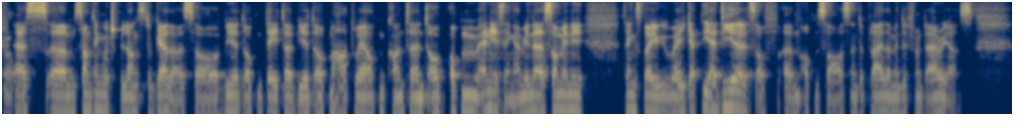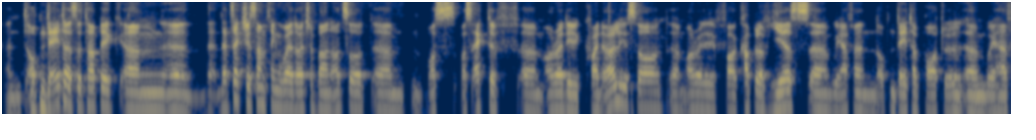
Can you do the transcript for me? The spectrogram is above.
mm-hmm. as um, something which belongs together. So be it open data, be it open hardware, open content, op- open anything. I mean, there are so many things where you, where you get the ideals of um, open source and apply them in different areas. And open data is a topic um, uh, that's actually something where Deutsche Bahn also um, was was active um, already quite early. So um, already for a couple of years, uh, we have an open data portal. Um, we have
